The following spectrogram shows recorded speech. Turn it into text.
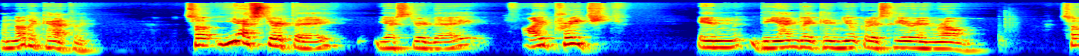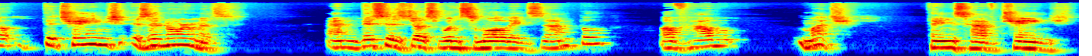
and not a Catholic. So yesterday, yesterday, I preached in the Anglican Eucharist here in Rome. So the change is enormous. And this is just one small example of how much things have changed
